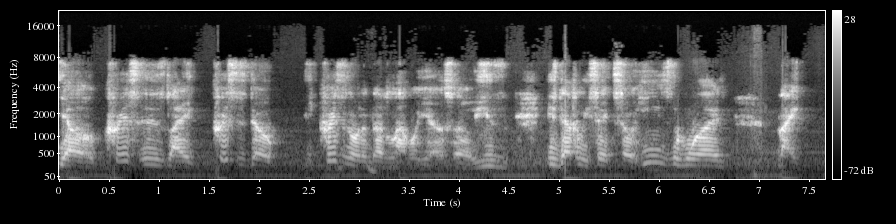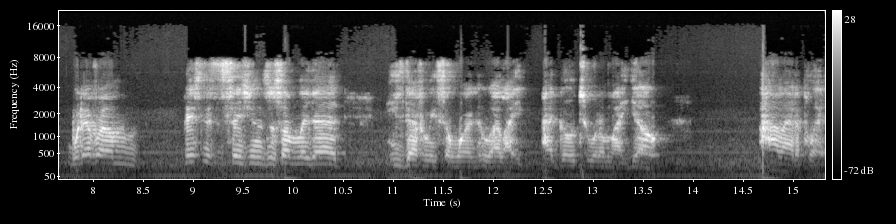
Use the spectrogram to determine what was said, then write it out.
yo, Chris is like, Chris is dope. Chris is on another level, yo. So he's, he's definitely sick. So he's the one, like, whatever I'm, business decisions or something like that, he's definitely someone who I like, I go to and I'm like, yo, holla at a play.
